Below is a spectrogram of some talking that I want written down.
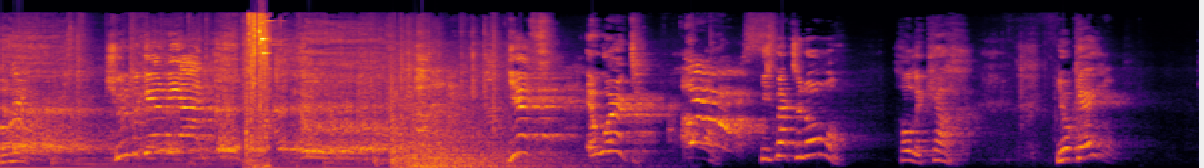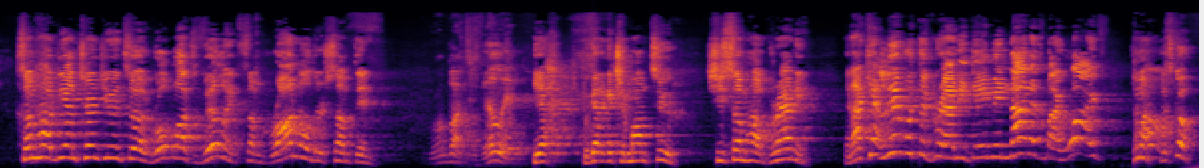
Oh no! Shoot him again, Deion! Yes! It worked! Yes! He's back to normal. Holy cow. You okay? Somehow Deion turned you into a Roblox villain, some Ronald or something. Roblox villain. Yeah, we gotta get your mom too. She's somehow Granny. And I can't live with the Granny, Damian, not as my wife. Come on, oh. let's go.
